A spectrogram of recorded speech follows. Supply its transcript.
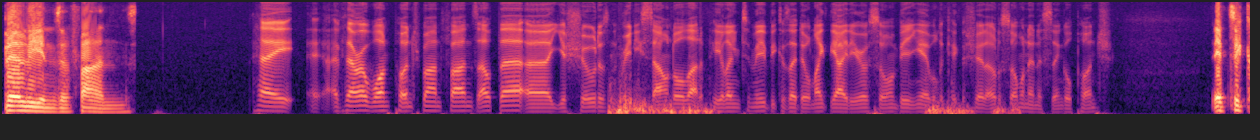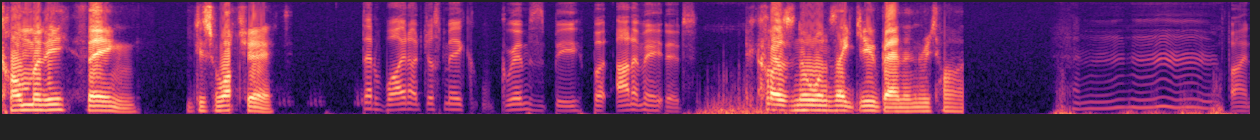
billions of fans. Hey, if there are One Punch Man fans out there, uh, your show doesn't really sound all that appealing to me because I don't like the idea of someone being able to kick the shit out of someone in a single punch. It's a comedy thing. Just watch it. Then why not just make Grimsby but animated? Because no one's like you, Ben, and retard. Fine.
